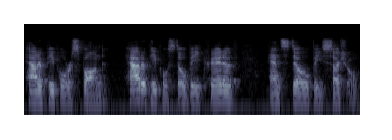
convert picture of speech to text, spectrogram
how do people respond? How do people still be creative and still be social?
